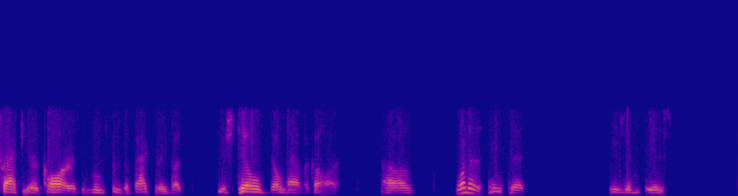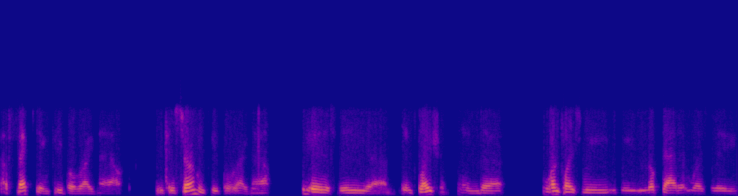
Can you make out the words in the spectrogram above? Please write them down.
track your car as it moves through the factory, but you still don't have a car. Uh, one of the things that is is affecting people right now and concerning people right now is the uh, inflation. And uh, one place we we looked at it was the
